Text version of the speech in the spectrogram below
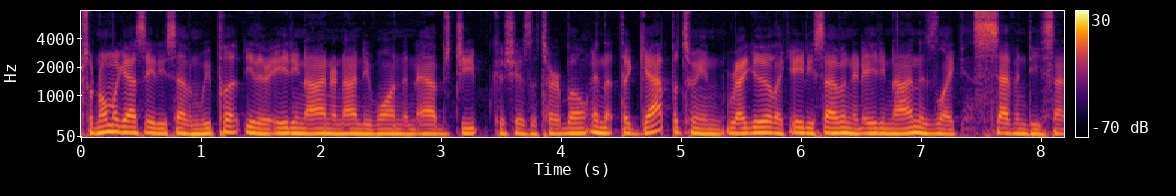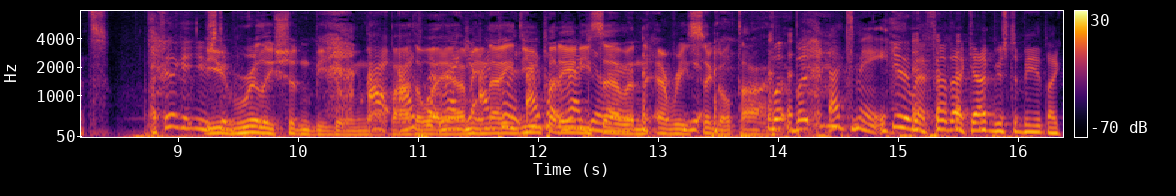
so normal gas 87 we put either 89 or 91 in ab's jeep because she has a turbo and the, the gap between regular like 87 and 89 is like 70 cents i feel like it used You to really shouldn't be doing that, I- by I the put way. I mean, I put- you put, put 87 regular. every Yeah. single time. but but That's me. either way i feel that gap used to be like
